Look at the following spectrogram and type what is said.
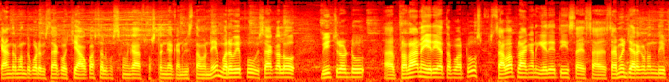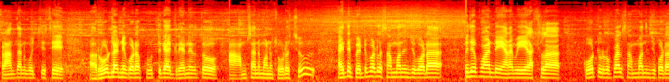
కేంద్ర మంత్రులు కూడా విశాఖ వచ్చే అవకాశాలు పుష్కలంగా స్పష్టంగా కనిపిస్తూ ఉన్నాయి. మరోవైపు విశాఖలో బీచ్ రోడ్డు ప్రధాన ఏరియాతో పాటు సభా ప్రాంగణం ఏదైతే స- సమిట్ జరగనుంది ఈ ప్రాంతానికి వచ్చేసే రోడ్లన్నీ కూడా పూర్తిగా గ్రీనరీతో ఆ అంశాన్ని మనం చూడొచ్చు. అయితే పెట్టుబడులకు సంబంధించి కూడా తొమ్మిది పాయింట్ ఎనభై లక్షల కోట్ల రూపాయలకు సంబంధించి కూడా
